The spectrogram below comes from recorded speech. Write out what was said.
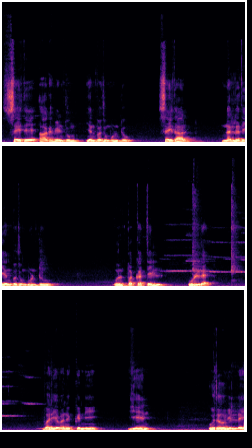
செய்தே ஆக வேண்டும் என்பதும் உண்டு. செய்தால் நல்லது என்பதும் உண்டு. உன் பக்கத்தில் உள்ள வறியவனுக்கு நீ ஏன் உதவவில்லை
